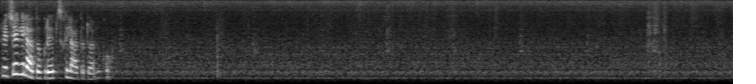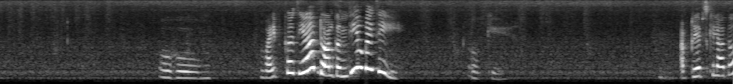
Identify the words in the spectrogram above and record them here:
फिर खिला दो ग्रेप्स खिला दो डॉल को। ओहो वाइप कर दिया? डॉल गंदी हो गई थी। ओके। अब ग्रेप्स खिला दो।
